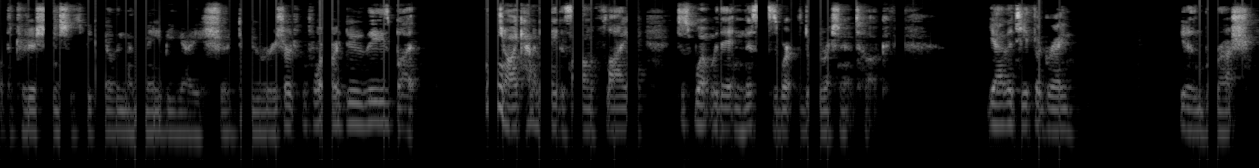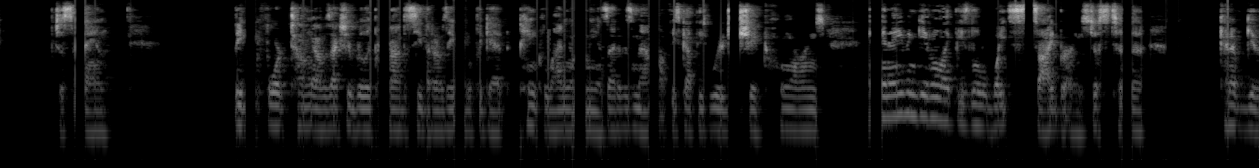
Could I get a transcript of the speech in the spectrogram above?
what the tradition should speak of, and then maybe I should do research before I do these. But you know, I kind of made this on the fly. Just went with it, and this is where the direction it took. Yeah, the teeth are gray. He doesn't brush. Just saying big forked tongue. I was actually really proud to see that I was able to get pink lining on the inside of his mouth. He's got these weird shaped horns. And I even gave him like these little white sideburns just to kind of give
